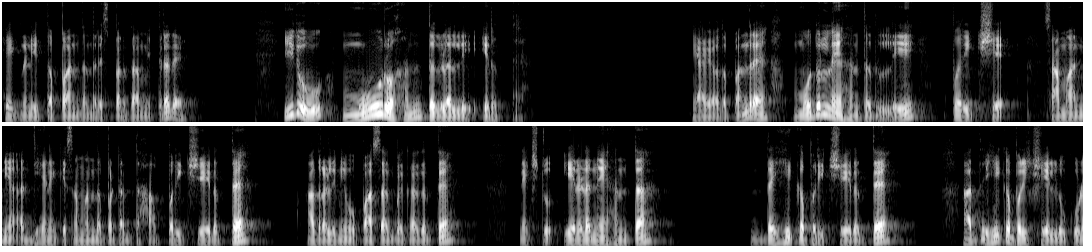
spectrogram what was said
ಹೇಗೆ ನಡೆಯುತ್ತಪ್ಪ ಅಂತಂದರೆ ಸ್ಪರ್ಧಾ ಮಿತ್ರರೇ, ಇದು ಮೂರು ಹಂತಗಳಲ್ಲಿ ಇರುತ್ತೆ. ಯಾವ್ಯಾವುದಪ್ಪ ಅಂದರೆ ಮೊದಲನೇ ಹಂತದಲ್ಲಿ ಪರೀಕ್ಷೆ, ಸಾಮಾನ್ಯ ಅಧ್ಯಯನಕ್ಕೆ ಸಂಬಂಧಪಟ್ಟಂತಹ ಪರೀಕ್ಷೆ ಇರುತ್ತೆ. ಅದರಲ್ಲಿ ನೀವು ಪಾಸಾಗಬೇಕಾಗುತ್ತೆ ನೆಕ್ಸ್ಟು ಎರಡನೇ ಹಂತ ದೈಹಿಕ ಪರೀಕ್ಷೆ ಇರುತ್ತೆ. ಆ ದೈಹಿಕ ಪರೀಕ್ಷೆಯಲ್ಲೂ ಕೂಡ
